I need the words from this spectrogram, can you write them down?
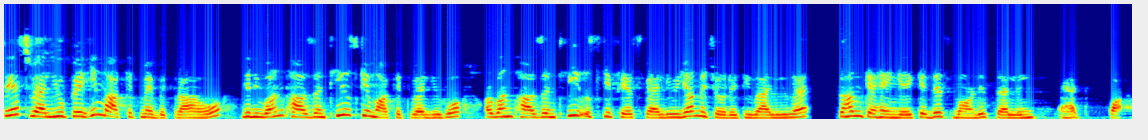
فیس ویلو پہ ہی مارکیٹ میں بک رہا ہو یعنی 1000 ہی اس کی مارکیٹ ویلو ہو اور 1000 ہی اس کی فیس ویلو یا میچورٹی ویلو ہے تو ہم کہیں گے کہ this bond is selling at par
